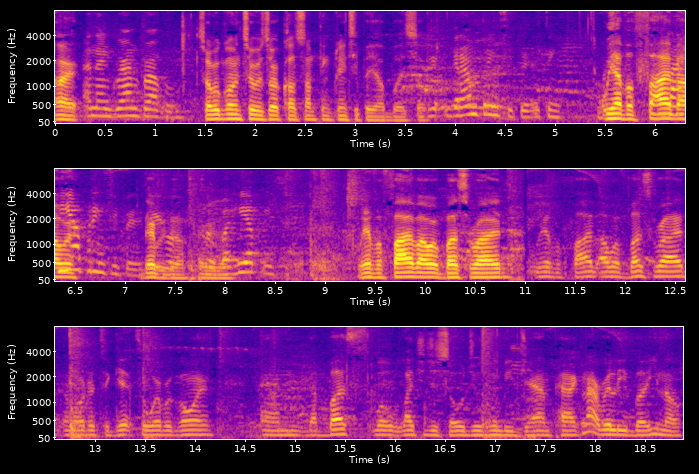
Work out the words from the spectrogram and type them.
All right, and then Grand Bravo. so we're going to a resort called something Principe, y'all boys. So Grand Principe, I think. we have a five Bahia hour Principe. There we go, there we go. Bahia Principe. we have a five hour bus ride. We have a five hour bus ride in order to get to where we're going. And the bus, well, like you just showed you, is gonna be jam packed. Not really, but you know,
